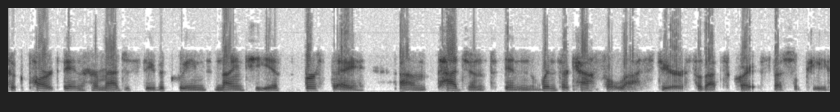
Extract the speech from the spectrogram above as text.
took part in Her Majesty the Queen's 90th birthday um, pageant in Windsor Castle last year. So that's quite a special piece.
